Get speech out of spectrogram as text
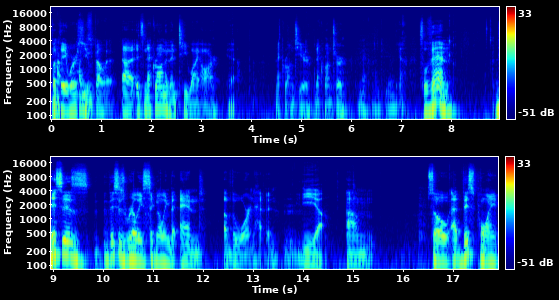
but they were How do you human. spell it? Uh, it's Necron and then T Y R. Yeah. Necron tier, Necron Tur. Necron tier. Yeah. So then, this is this is really signaling the end of the war in heaven. Yeah. Um, so at this point,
